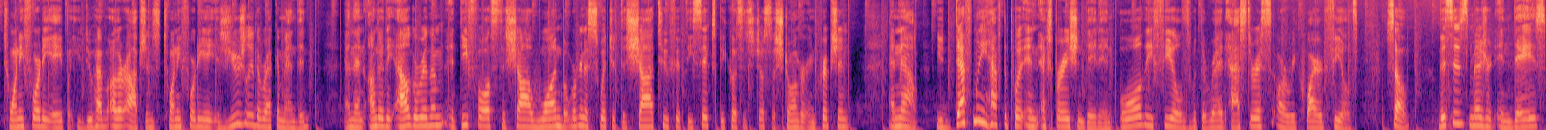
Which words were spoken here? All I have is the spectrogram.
2048, but you do have other options. 2048 is usually the recommended. And then under the algorithm, it defaults to SHA-1, but we're going to switch it to SHA-256 because it's just a stronger encryption. And now, you definitely have to put in expiration date in. All the fields with the red asterisk are required fields. So this is measured in days,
